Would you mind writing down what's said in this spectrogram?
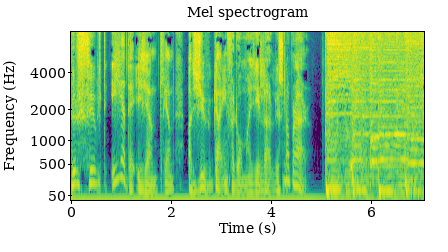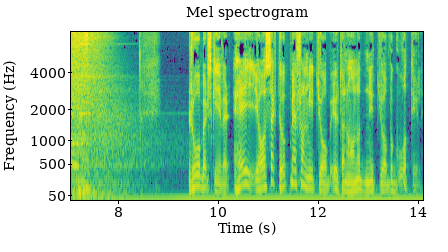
Hur fult är det egentligen att ljuga inför dem man gillar? Lyssna på det här. Robert skriver, hej, jag har sagt upp mig från mitt jobb utan att ha något nytt jobb att gå till.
